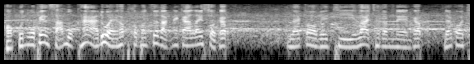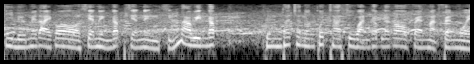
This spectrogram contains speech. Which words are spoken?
ขอบคุณโอเพน365 ด้วยครับสปอนเซอร์หลักในการไลฟ์สดครับ และก็เวทีราชดำเนินครับ แล้วก็ที่ลืมไม่ได้ก็เสียหนึ่งครับเสียหนึ่งสิงห์มาวินครับ คุณทัชนนท์คชชาสุวรรณครับแล้วก็แฟนหมัดแฟนมวย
